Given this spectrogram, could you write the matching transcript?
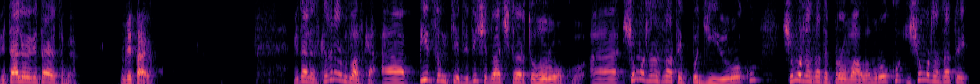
Віталію, вітаю тебе. Вітаю. Віталію, скажи мені, будь ласка, а підсумки 2024 року. А що можна назвати подією року, що можна назвати провалом року, і що можна назвати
